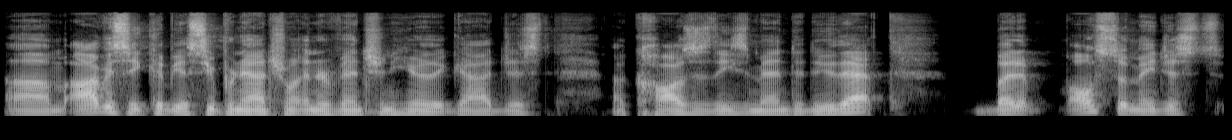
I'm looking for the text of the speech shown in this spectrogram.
Um, obviously, it could be a supernatural intervention here that God just uh, causes these men to do that, but it also may just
